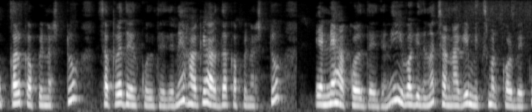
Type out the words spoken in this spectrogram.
ಮುಕ್ಕಾಲು ಕಪ್ಪಿನಷ್ಟು ಸಕ್ಕರೆ ತೆಗೆದುಕೊಳ್ತಿದ್ದೀನಿ. ಹಾಗೆ ಅರ್ಧ ಕಪ್ಪಿನಷ್ಟು ಎಣ್ಣೆ ಹಾಕ್ಕೊಳ್ತಾ ಇದ್ದೀನಿ. ಇವಾಗ ಇದನ್ನು ಚೆನ್ನಾಗಿ ಮಿಕ್ಸ್ ಮಾಡ್ಕೊಳ್ಬೇಕು.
